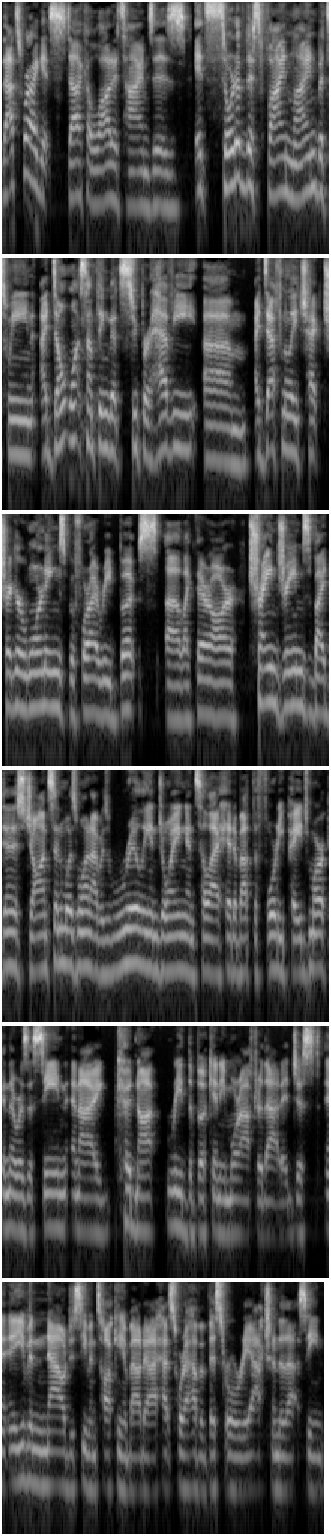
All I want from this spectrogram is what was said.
That's where I get stuck a lot of times is it's sort of this fine line between I don't want something that's super heavy. Um, I definitely check trigger warnings before I read books. Uh, like there are Train Dreams by Denis Johnson was one I was really enjoying until I hit about the 40 page mark and there was a scene and I could not read the book anymore after that. It just, even now, just even talking about it, I had, sort of have a visceral reaction to that scene.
